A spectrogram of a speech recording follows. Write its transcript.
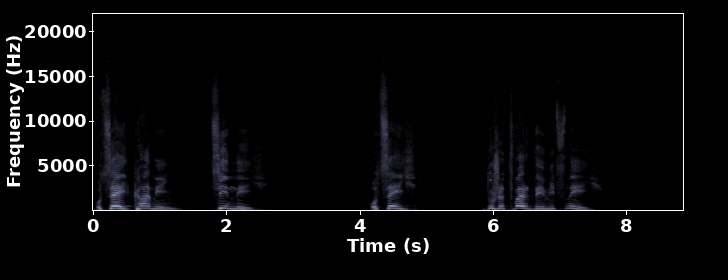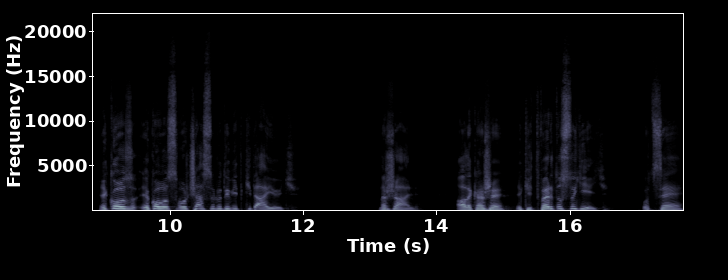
оцей камінь цінний, оцей дуже твердий, міцний, якого, якого свого часу люди відкидають. На жаль, але каже, який твердо стоїть, оце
